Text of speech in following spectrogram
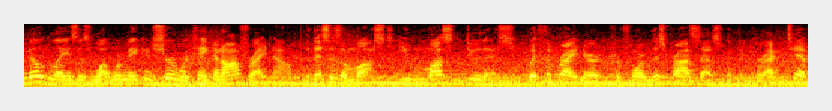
Mill glaze is what we're making sure we're taking off right now. This is a must. You must do this with the brightener, perform this process with the correct tip,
